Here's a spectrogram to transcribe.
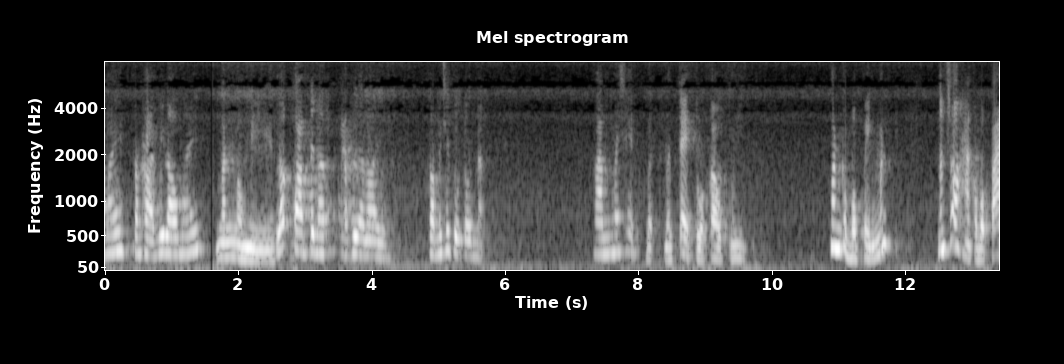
ไหมสังขารมีเราไหมมันมามี แล้วความเป็นอนัตตาคืออะไรความไม่ใช่ตัวตนอะความไม่ใช่แบบเหมือนใจตัวเก่ามัน มันก็บอกเป็นมัน มันซ่อหากับบอกปะ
